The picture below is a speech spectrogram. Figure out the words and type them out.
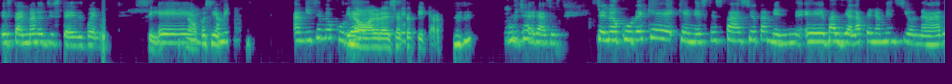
Está en manos de ustedes. Bueno, sí. no, eh, pues sí. A mí, a mí se me ocurre... no, agradecerte a ti, Caro. Muchas gracias. Se me ocurre que, en este espacio también eh, valdría la pena mencionar,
